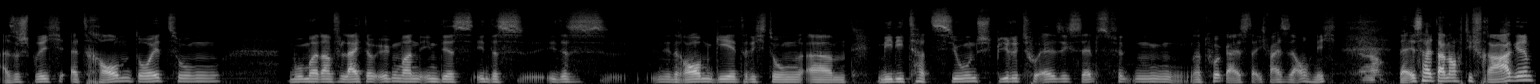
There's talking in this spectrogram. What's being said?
Also sprich, äh, Traumdeutung, wo man dann vielleicht auch irgendwann in das, in das, in das in den Raum geht, Richtung ähm, Meditation, spirituell sich selbst finden, Naturgeister, ich weiß es auch nicht. Ja. Da ist halt dann auch die Frage,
